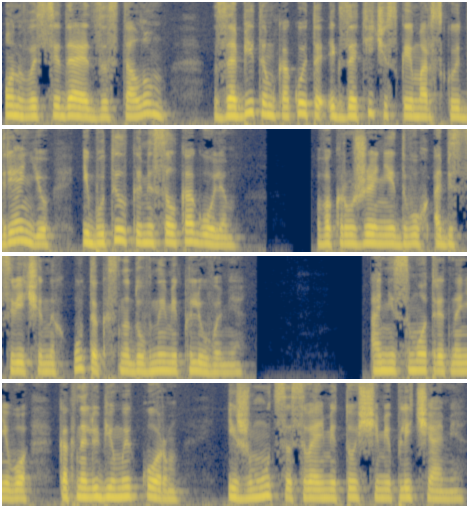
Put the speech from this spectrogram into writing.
Он восседает за столом, забитым какой-то экзотической морской дрянью и бутылками с алкоголем, в окружении двух обесцвеченных уток с надувными клювами. Они смотрят на него, как на любимый корм, и жмутся своими тощими плечами.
